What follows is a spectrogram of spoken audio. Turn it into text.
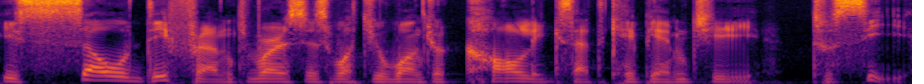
is so different versus what you want your colleagues at KPMG to see.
